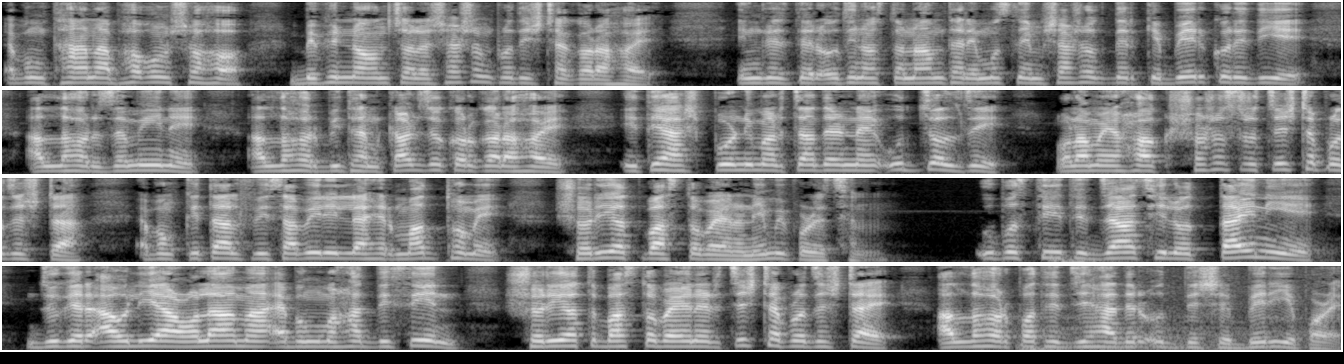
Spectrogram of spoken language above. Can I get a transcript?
اور تھانا بون سہ بھی اچل شاشن ہے نام مسلم شاشکے بر کر دیا آللہ زمین آللہ کارکرا ہے پورنیمار چاندر نئے اجلے اولام ہک سشست چیٹا پرچا اور کتال فی سابل مادمے شرعت باستوائن نمیے پڑے جا چل تھی نہیں جگہ آؤلیہ الااما اور محادی سین شرحت باستوائن چیٹا پرچیشائ آللہ پتے جی ہر ادے بڑی پڑے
